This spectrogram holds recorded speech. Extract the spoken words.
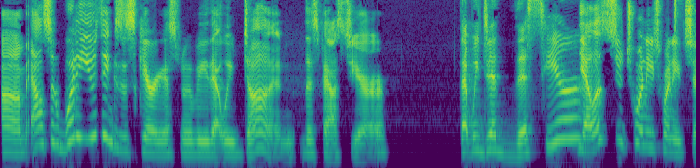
um alison what do you think is the scariest movie that we've done this past year that we did this year. yeah let's do 2022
